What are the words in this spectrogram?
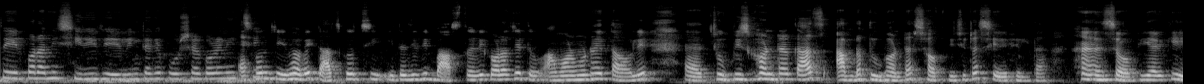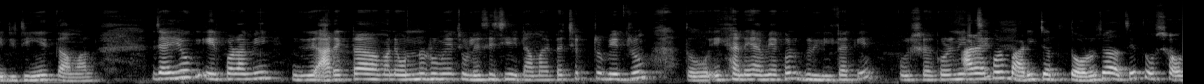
তো এরপর আমি সিঁড়ির রেলিংটাকে পরিষ্কার করে নিচ্ছি। এখন যেভাবে কাজ করছি, এটা যদি বাস্তবে করা যেত, আমার মনে হয় তাহলে চব্বিশ ঘণ্টার কাজ আমরা দু ঘণ্টা সব কিছুটা সেরে ফেলতাম হ্যাঁ সবই আর কি এডিটিংয়ের কামাল। যাই হোক, এরপর আমি আরেকটা মানে অন্য রুমে চলে এসেছি। এটা আমার একটা ছোট্ট বেডরুম তো এখানে আমি এখন গ্রিলটাকে পরিষ্কার করে নিচ্ছি। আর এখন বাড়ির যত দরজা আছে, তো সব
